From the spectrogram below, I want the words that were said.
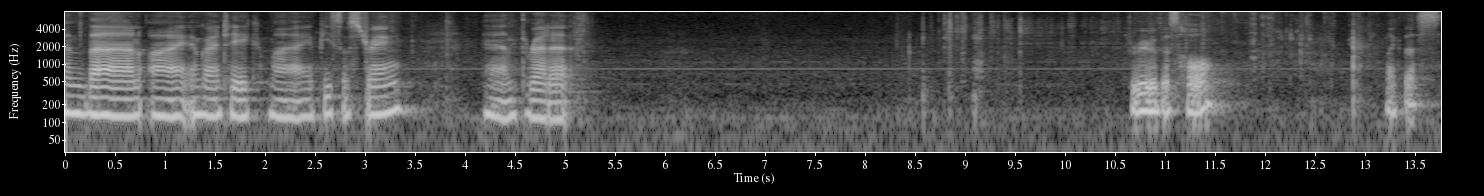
And then I am going to take my piece of string and thread it through this hole like this.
